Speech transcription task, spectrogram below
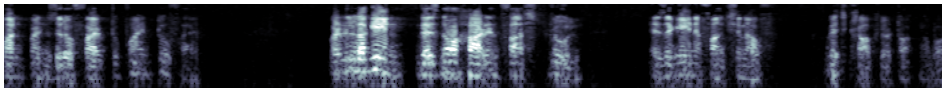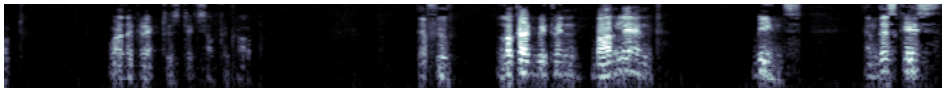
1.05 to 0.25. But again, there is no hard and fast rule. Is again a function of which crop you are talking about. What are the characteristics of the crop? If you look at between barley and beans, in this case,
